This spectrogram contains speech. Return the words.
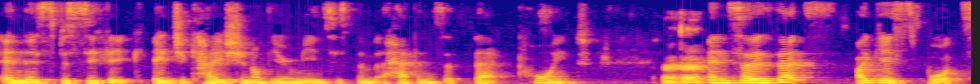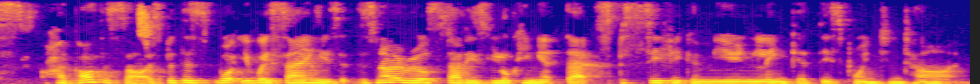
And there's specific education of your immune system that happens at that point. Uh-huh. And so that's, I guess, what's hypothesized. But there's, what we're saying is that there's no real studies looking at that specific immune link at this point in time.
